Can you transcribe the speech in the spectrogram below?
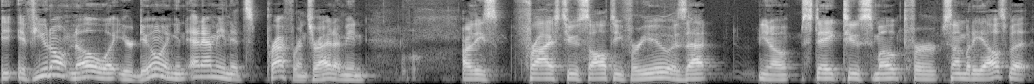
if you don't know what you're doing, and, and I mean, it's preference, right? I mean, are these fries too salty for you? Is that you know steak too smoked for somebody else? But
